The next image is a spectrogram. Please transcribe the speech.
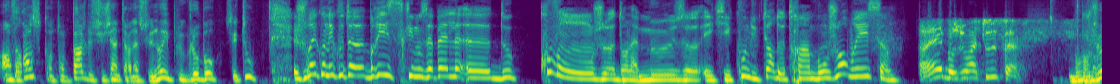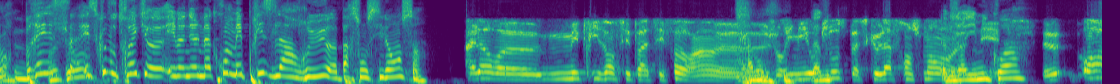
en Non. France quand on parle de sujets internationaux et plus globaux. C'est tout. Je voudrais qu'on écoute euh, Brice qui nous appelle euh, de Couvonges dans la Meuse et qui est conducteur de train. Bonjour Brice. Ouais, bonjour à tous. Bonjour. Brice, est-ce que vous trouvez que Emmanuel Macron méprise la rue euh, par son silence? Alors, euh, méprisant, c'est pas assez fort. Hein. Euh, Ah bon J'aurais mis Bah, autre vous- chose parce que là, franchement. Vous euh, auriez mis c'est- quoi euh, oh,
